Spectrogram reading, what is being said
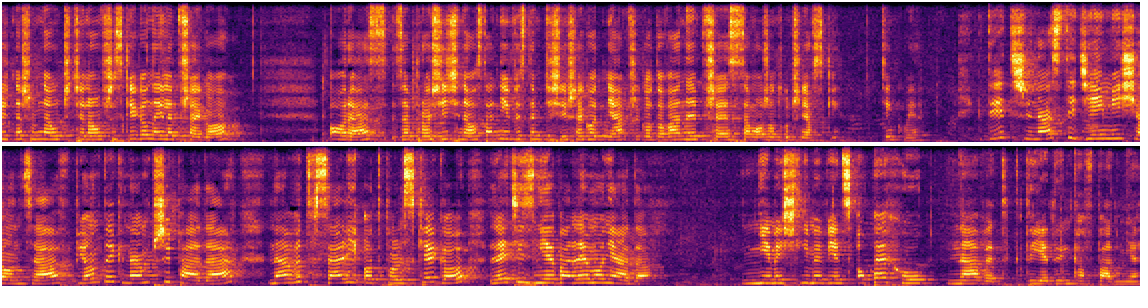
życzyć naszym nauczycielom wszystkiego najlepszego oraz zaprosić na ostatni występ dzisiejszego dnia przygotowany przez samorząd uczniowski. Dziękuję. Gdy trzynasty dzień miesiąca w piątek nam przypada, nawet w sali od polskiego leci z nieba lemoniada. Nie myślimy więc o pechu, nawet gdy jedynka wpadnie.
